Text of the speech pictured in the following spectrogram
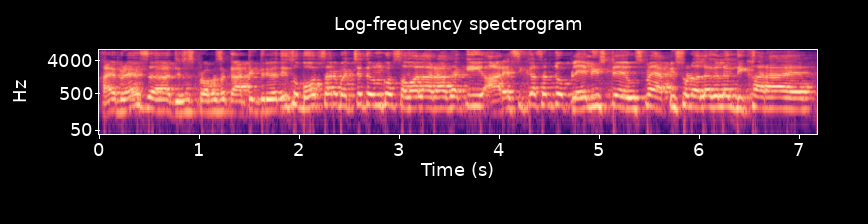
Hi friends this is professor Kartik Trivedi तो बहुत सारे बच्चे थे उनको सवाल आ रहा था कि आरएससी का सर जो प्लेलिस्ट है उसमें एपिसोड अलग अलग दिखा रहा है।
